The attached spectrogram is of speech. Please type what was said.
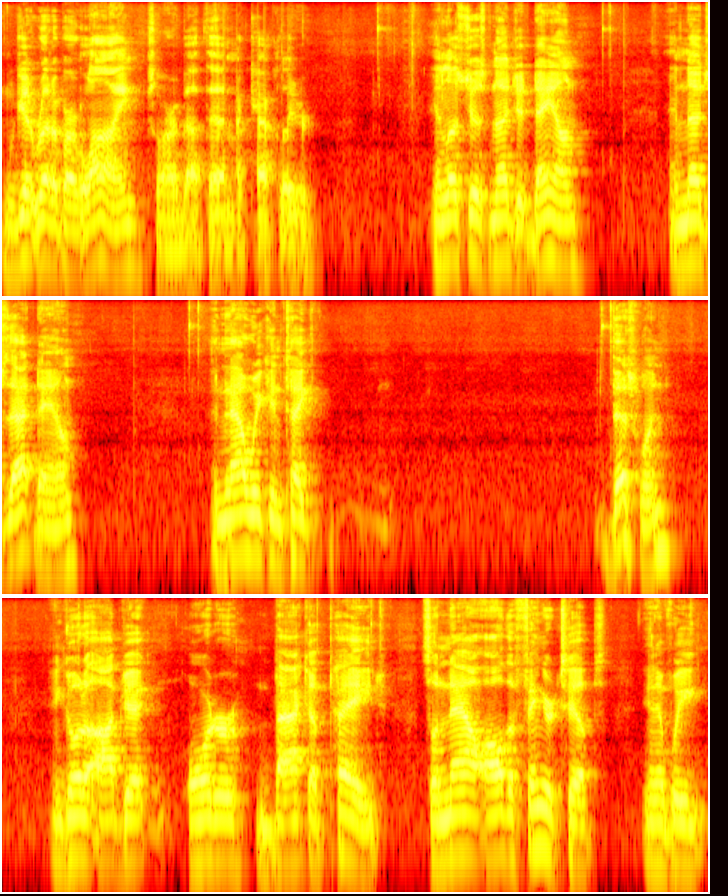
We'll get rid of our line. Sorry about that, my calculator. And let's just nudge it down and nudge that down. And now we can take this one and go to object, order, back of page. So now all the fingertips, and if we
